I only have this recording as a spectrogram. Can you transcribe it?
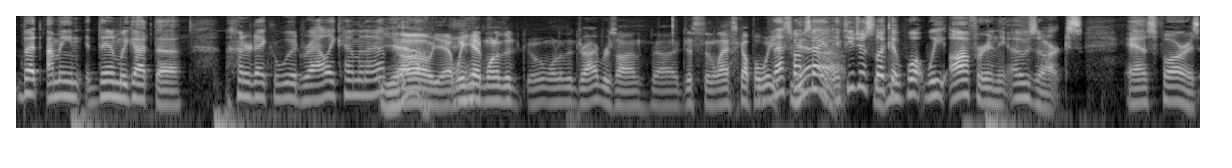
but I mean, then we got the Hundred Acre Wood Rally coming up. Yeah. Oh yeah, we had one of the one of the drivers on uh, just in the last couple of weeks. That's what I'm saying. If you just look at what we offer in the Ozarks as far as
